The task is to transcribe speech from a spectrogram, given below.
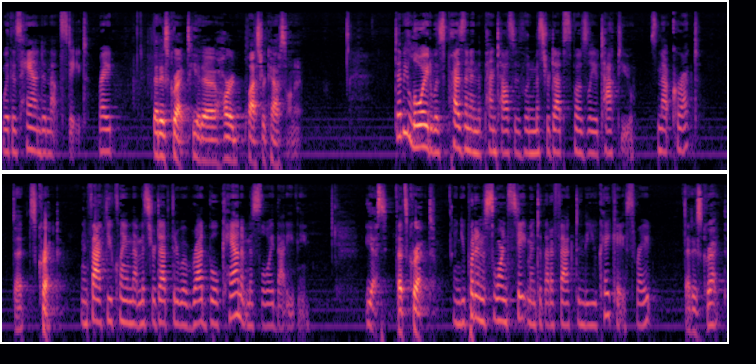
with his hand in that state, right? That is correct. He had a hard plaster cast on it. Debbie Lloyd was present in the penthouses when Mr. Depp supposedly attacked you. Isn't that correct? That's correct. In fact, you claim that Mr. Depp threw a Red Bull can at Miss Lloyd that evening. Yes, that's correct. And you put in a sworn statement to that effect in the UK case, right? That is correct.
